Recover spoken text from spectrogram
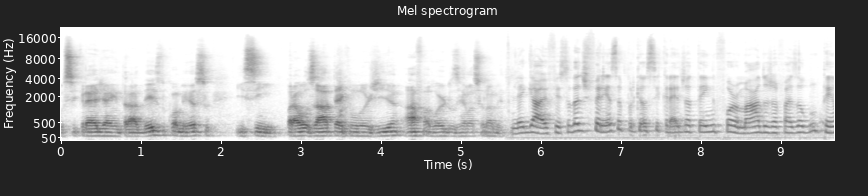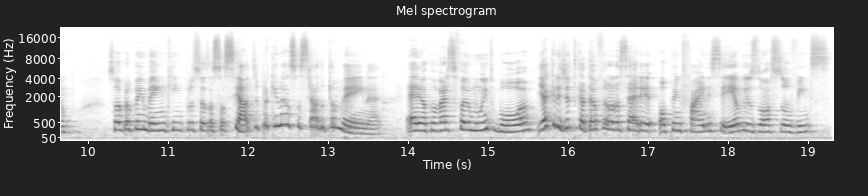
o Cicred a entrar desde o começo e sim, para usar a tecnologia a favor dos relacionamentos. Legal, e fez toda a diferença porque o Cicred já tem informado já faz algum tempo sobre Open Banking para os seus associados e para quem não é associado também, né? Eren, a conversa foi muito boa e acredito que até o final da série Open Finance, eu e os nossos ouvintes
